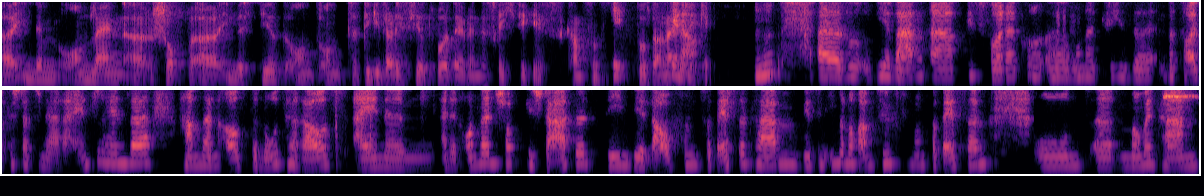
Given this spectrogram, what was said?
äh, in dem Online-Shop äh, investiert und, und digitalisiert wurde, wenn das richtig ist. Kannst uns du dann einen genau. Blick geben? Mhm. Also wir waren äh, bis vor der Corona-Krise überzeugte stationäre Einzelhändler, haben dann aus der Not heraus einen, einen Online-Shop gestartet, den wir laufend verbessert haben. Wir sind immer noch am Tüfteln und verbessern und äh, momentan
